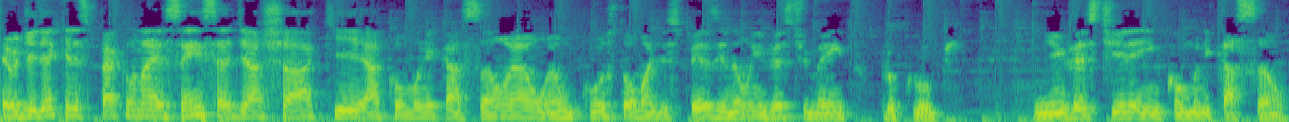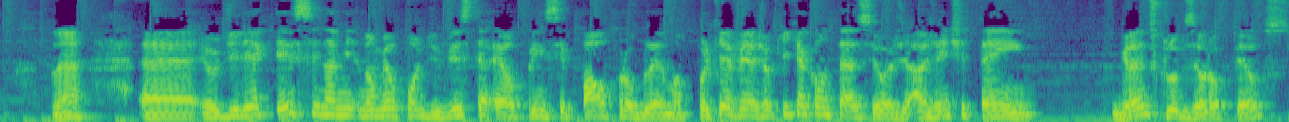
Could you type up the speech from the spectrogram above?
Eu diria que eles pecam na essência de achar que a comunicação é um, é um custo ou uma despesa e não um investimento para o clube, de investirem em comunicação, né? É, eu diria que esse, no meu ponto de vista, é o principal problema. Porque, veja, o que, que acontece hoje? A gente tem grandes clubes europeus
